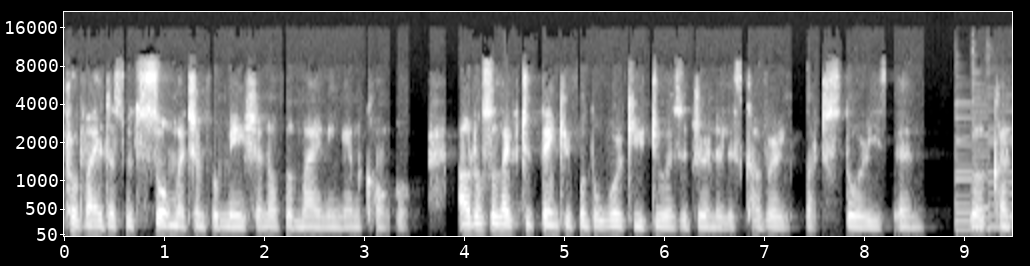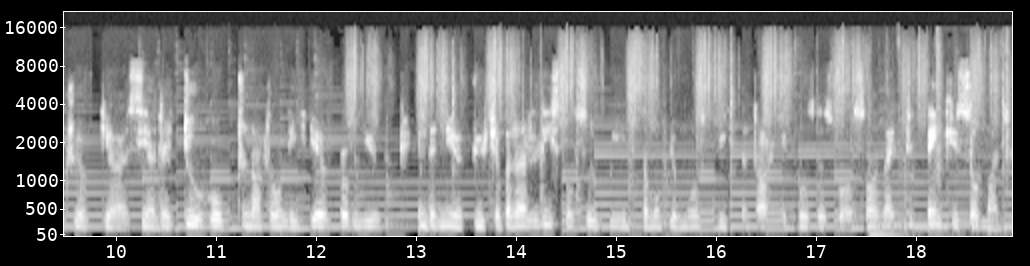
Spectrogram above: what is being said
provide us with so much information of the mining in Congo. I would also like to thank you for the work you do as a journalist covering such stories in the country of DRC. And I do hope to not only hear from you in the near future, but at least also read some of your most recent articles as well. So I'd like to thank you so much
